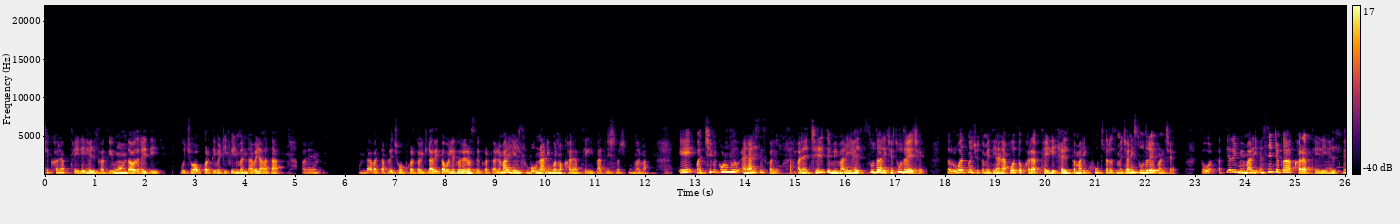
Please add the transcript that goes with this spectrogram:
જે ખરાબ થયેલી હેલ્થ હતી, હું અમદાવાદ રહેતી, હું જોબ કરતી, મેં ટિફિન બંધાવેલા હતા, અને અમદાવાદ આપણે જોબ કરતા એટલા રહેતા હોય, એટલે ઘરે રસોઈ કરતા એટલે મારી હેલ્થ બહુ નાની ઉંમરમાં ખરાબ થઈ ગઈ, પાંત્રીસ વર્ષની ઉંમરમાં. એ પછી મેં ઘણું બધું એનાલિસિસ કર્યું, અને જે રીતે મેં મારી હેલ્થ સુધારી છે, સુધરે છે. શરૂઆતમાં જો તમે ધ્યાન આપો, તો ખરાબ થયેલી હેલ્થ તમારી ખૂબ સરસ મજાની સુધરે પણ છે. તો અત્યારે મેં મારી એંસી ટકા ખરાબ થયેલી હેલ્થને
